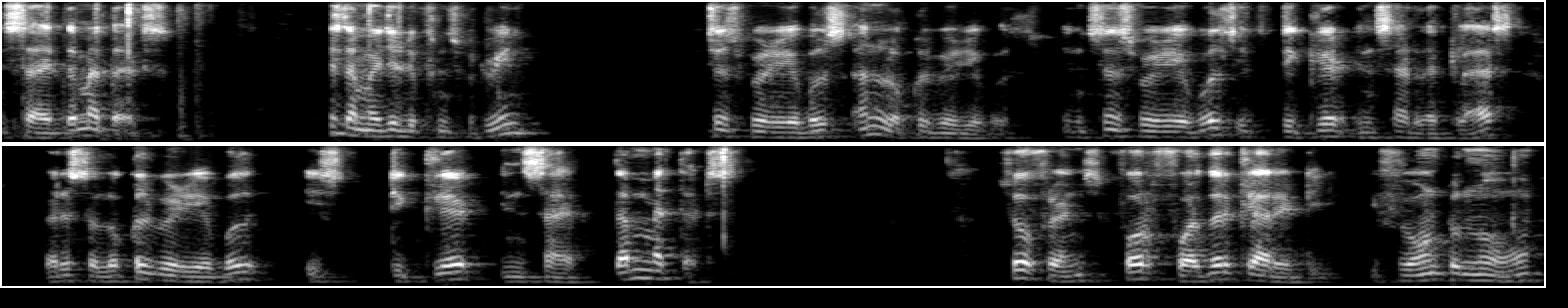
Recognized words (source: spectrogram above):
inside the methods. This is the major difference between instance variables and local variables. Instance variables is declared inside the class, whereas the local variable is declared inside the methods. So friends, for further clarity, if you want to know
